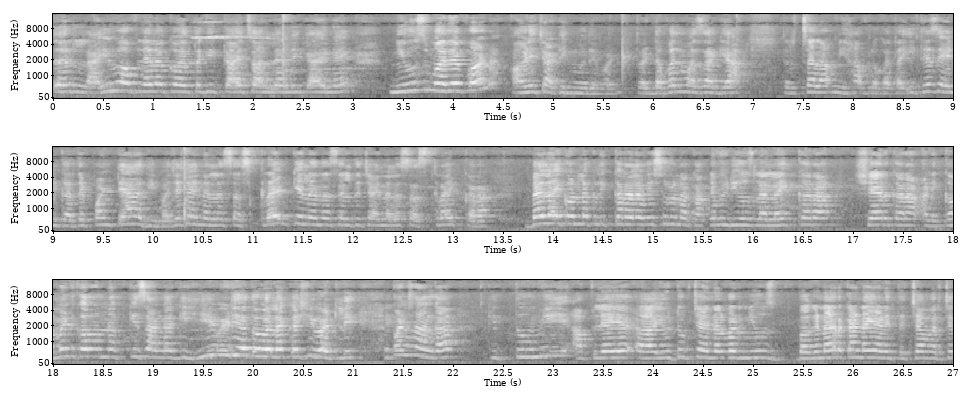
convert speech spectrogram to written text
तर लाईव्ह आपल्याला कळतं की काय चाललंय आणि काय नाही. न्यूजमध्ये पण आणि चॅटिंगमध्ये पण. तर डबल मजा घ्या. तर चला मी हा ब्लॉग आता इथेच एंड करते. पण त्याआधी माझ्या चॅनलला सबस्क्राईब केलं नसेल तर चॅनलला सबस्क्राईब करा. बेल आयकॉनला क्लिक करायला विसरू नका. त्या व्हिडिओजला लाईक करा शेअर करा आणि कमेंट करून नक्की सांगा की ही व्हिडिओ तुम्हाला कशी वाटली. पण सांगा की तुम्ही आपल्या यूट्यूब चॅनलवर न्यूज बघणार का नाही आणि त्याच्यावरचे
